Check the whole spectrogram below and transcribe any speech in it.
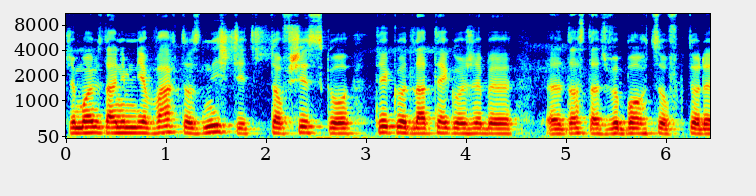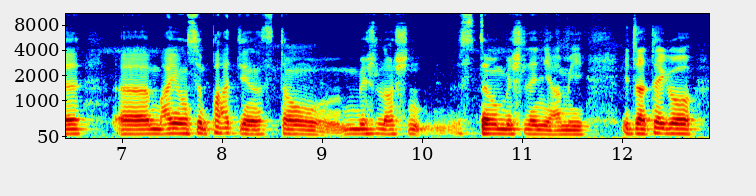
że moim zdaniem nie warto zniszczyć to wszystko tylko dlatego, żeby e, dostać wyborców, które e, mają sympatię z tą myślą, z tą myśleniami. I dlatego e,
